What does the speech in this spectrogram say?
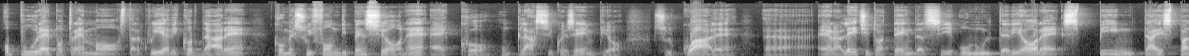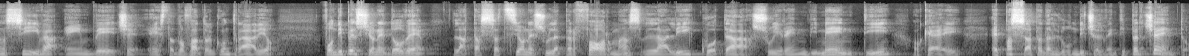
Oppure potremmo star qui a ricordare come sui fondi pensione, ecco un classico esempio sul quale eh, era lecito attendersi un'ulteriore spinta espansiva e invece è stato fatto il contrario, Fondi pensione dove la tassazione sulle performance, l'aliquota sui rendimenti, ok, è passata dall'11 al 20%.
